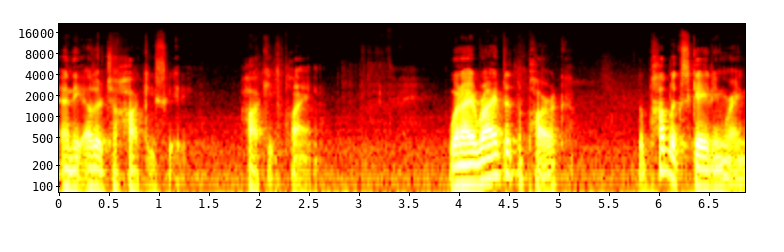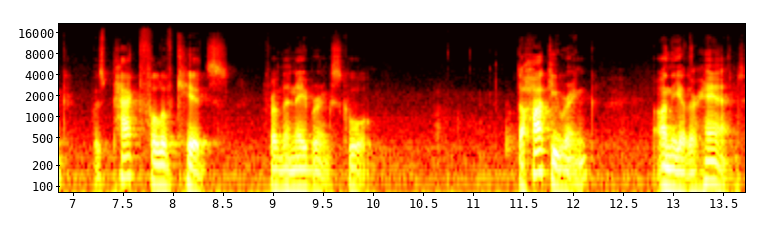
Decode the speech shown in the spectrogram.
and the other to hockey skating, hockey playing. When I arrived at the park, the public skating rink was packed full of kids from the neighboring school. The hockey rink, on the other hand,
